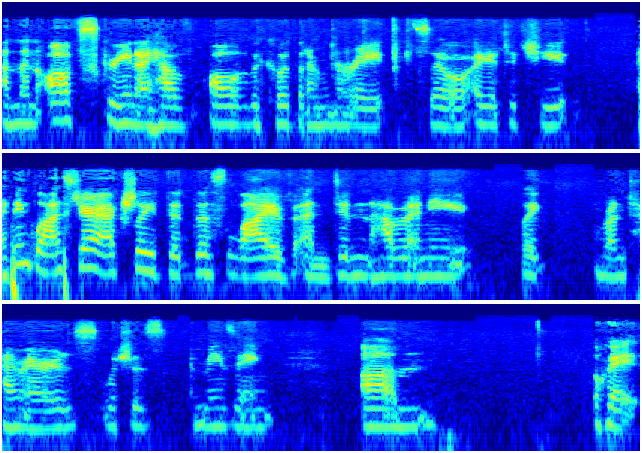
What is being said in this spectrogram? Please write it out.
And then off screen, I have all of the code that I'm going to write. So I get to cheat. I think last year I actually did this live and didn't have any like runtime errors, which is amazing. Um, okay,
